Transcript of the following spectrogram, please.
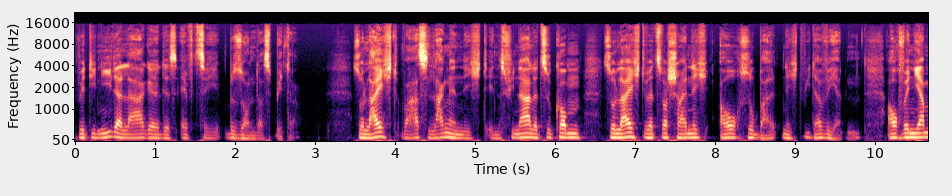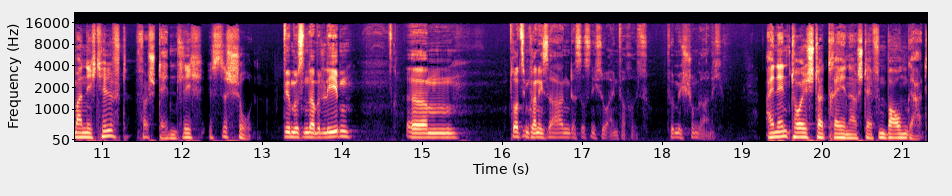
wird die Niederlage des FC besonders bitter. So leicht war es lange nicht, ins Finale zu kommen, so leicht wird es wahrscheinlich auch so bald nicht wieder werden. Auch wenn Jammer nicht hilft, verständlich ist es schon. Wir müssen damit leben. Ähm, trotzdem kann ich sagen, dass das nicht so einfach ist. Für mich schon gar nicht. Ein enttäuschter Trainer Steffen Baumgart.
